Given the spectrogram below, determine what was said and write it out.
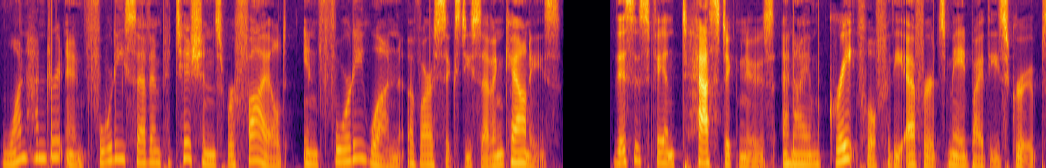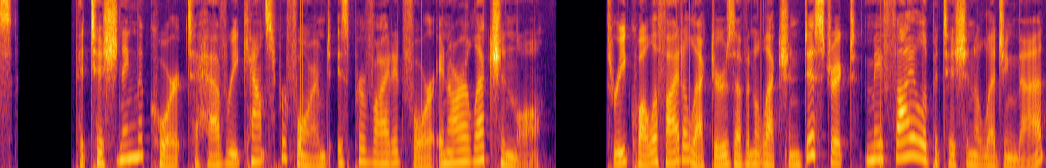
147 petitions were filed in 41 of our 67 counties. This is fantastic news, and I am grateful for the efforts made by these groups. Petitioning the court to have recounts performed is provided for in our election law. Three qualified electors of an election district may file a petition alleging that,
